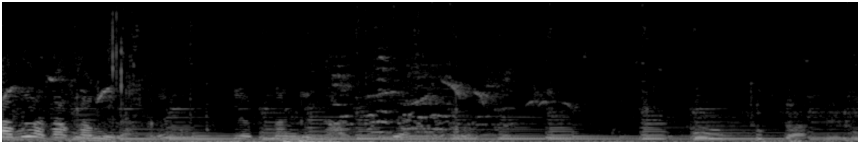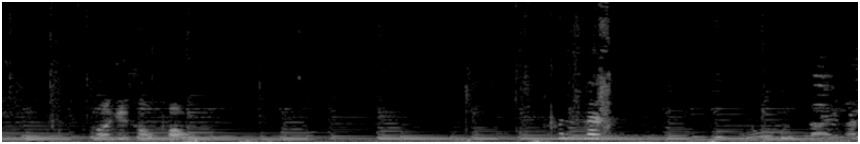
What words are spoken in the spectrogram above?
าเมื่อทำทำนี่แหละเดี๋ยวนั่งเดินถ่ายเรื่องทุกดอกเลยว่าคือเขาเป่าพุ่นนะโอ้มึงตายพัน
